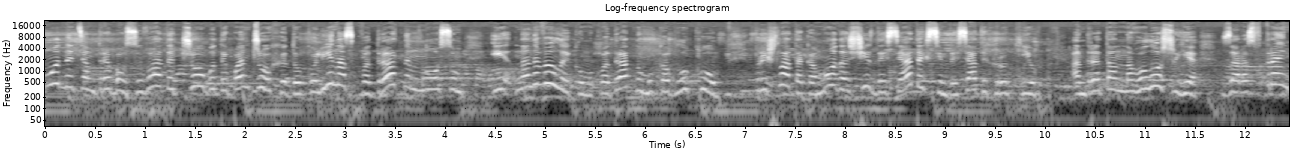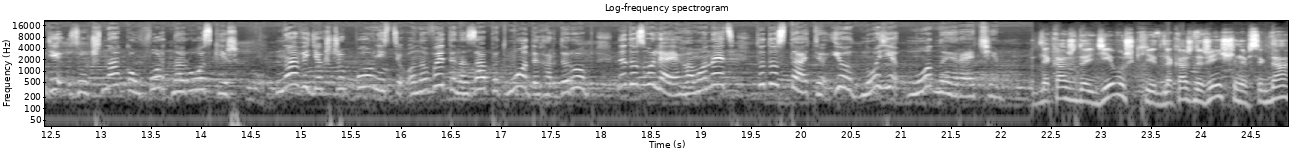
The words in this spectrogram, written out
модницям треба взувати чоботи панчохи до коліна з квадратним носом і на невеликому квадратному каблуку. Прийшла така мода з 60-х-70-х років. Андретан наголошує, зараз в тренді зручна комфортна розкіш. Навіть якщо повністю оновити на запит моди гардероб не дозволяє гаманець, то достатньо і одної модної речі. Для каждой девушки, для каждой женщины всегда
